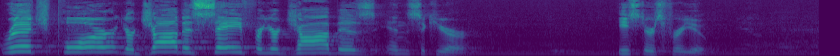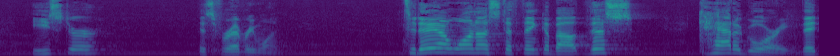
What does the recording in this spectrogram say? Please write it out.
Rich, poor, your job is safe or your job is insecure. Easter's for you. Easter is for everyone. Today, I want us to think about this category that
